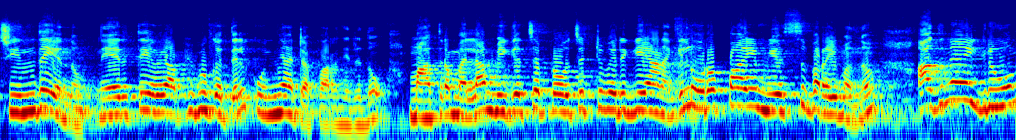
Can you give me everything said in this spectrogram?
ചിന്തയെന്നും നേരത്തെ ഒരു അഭിമുഖത്തിൽ കുഞ്ഞാറ്റ പറഞ്ഞിരുന്നു. മാത്രമല്ല മികച്ച പ്രോജക്റ്റ് വരികയാണെങ്കിൽ ഉറപ്പായും യെസ് പറയുമെന്നും അതിനായി ഗ്രൂം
